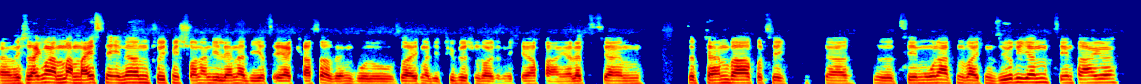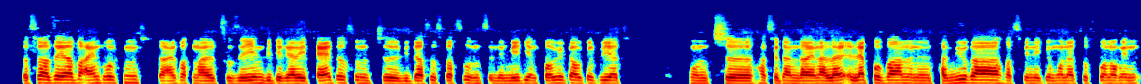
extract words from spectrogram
Ähm, ich sage mal, am meisten erinnern tue ich mich schon an die Länder, die jetzt eher krasser sind, wo, so, sage ich mal, die typischen Leute nicht herfahren. Ja, letztes Jahr im September, vor circa äh, zehn Monaten, war ich in Syrien, zehn Tage. Das war sehr beeindruckend, da einfach mal zu sehen, wie die Realität ist und äh, wie das ist, was uns in den Medien vorgegaukelt wird. Und äh, als wir dann da in Aleppo waren und in Palmyra, was wenige Monate zuvor noch in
